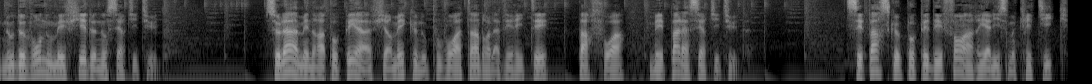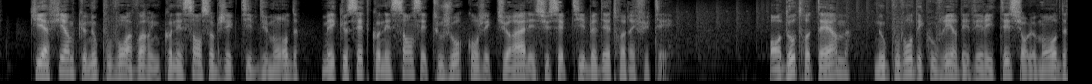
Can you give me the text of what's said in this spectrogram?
Nous devons nous méfier de nos certitudes. Cela amènera Popé à affirmer que nous pouvons atteindre la vérité, parfois, mais pas la certitude. C'est parce que Popé défend un réalisme critique, qui affirme que nous pouvons avoir une connaissance objective du monde, mais que cette connaissance est toujours conjecturale et susceptible d'être réfutée. En d'autres termes, nous pouvons découvrir des vérités sur le monde,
